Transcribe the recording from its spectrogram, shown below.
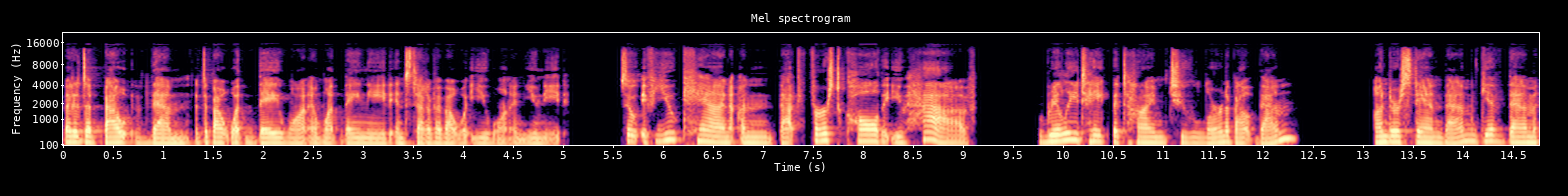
that it's about them. It's about what they want and what they need instead of about what you want and you need. So if you can, on that first call that you have, really take the time to learn about them understand them, give them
